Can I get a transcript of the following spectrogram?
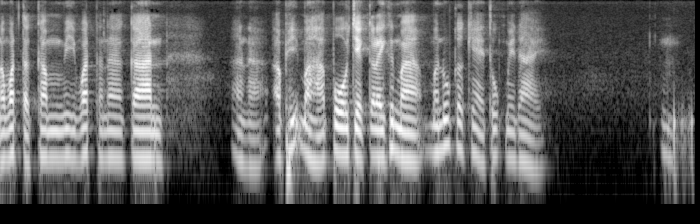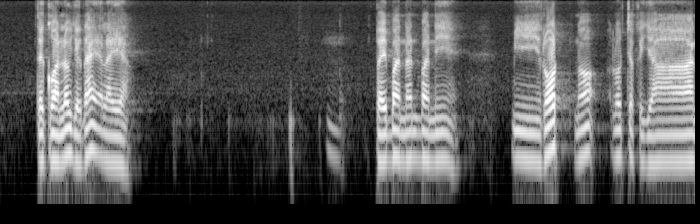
นวัตกรรมวิวัฒนาการอันนะอภิมหาโปรเจกต์อะไรขึ้นมา มนุษย์ก็แก้ทุกข์ไม่ได้ แต่ก่อนเราอยากได้อะไรอะไปบ้านนั้นบ้านนี้ มีรถเนาะรถจักรยาน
